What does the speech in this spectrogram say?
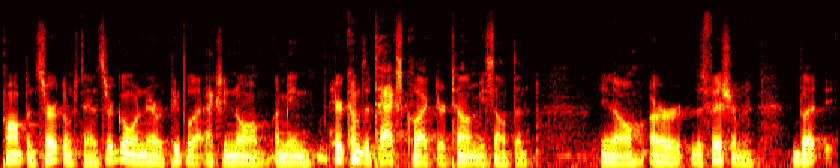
pomp and circumstance. They're going there with people that actually know them. I mean, here comes a tax collector telling me something, you know, or the fisherman. But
